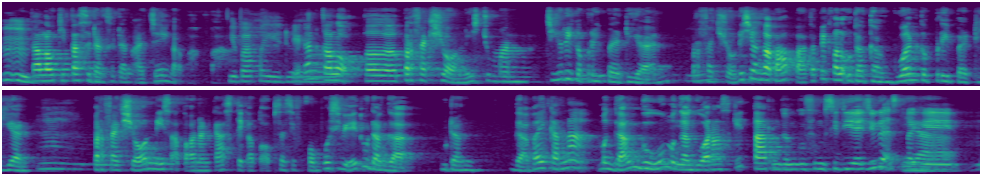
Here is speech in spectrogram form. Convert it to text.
Mm -mm. Kalau kita sedang-sedang aja ya nggak apa-apa. Ya apa-apa ya dong. Ya kan kalau uh, perfeksionis cuman ciri kepribadian, mm. perfeksionis ya nggak apa-apa. Tapi kalau udah gangguan kepribadian, mm. perfeksionis atau anankastik atau obsesif kompulsif ya itu udah nggak udah nggak baik karena mengganggu mengganggu orang sekitar mengganggu fungsi dia juga sebagai ya.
